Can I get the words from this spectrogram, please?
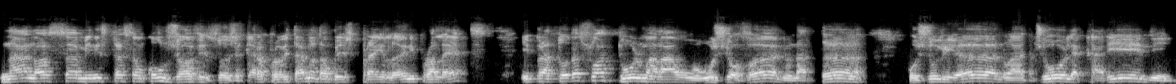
na nossa ministração com os jovens hoje. Eu quero aproveitar e mandar um beijo para a Ilane e para o Alex e para toda a sua turma lá, o, o Giovanni, o Natan, o Juliano, a Júlia, a Karine,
